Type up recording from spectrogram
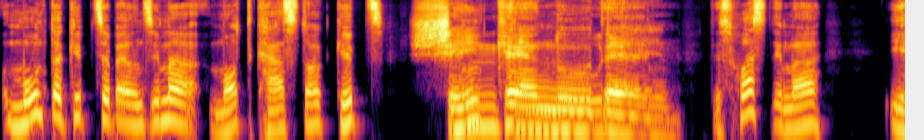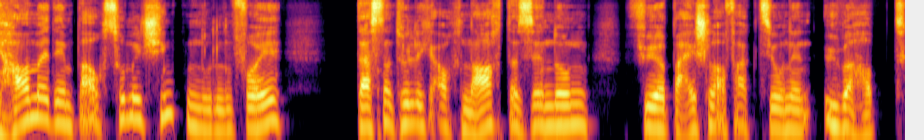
Montag gibt es ja bei uns immer, Modcast-Tag gibt es Schinkennudeln. Das heißt immer, ich hau mir den Bauch so mit Schinkennudeln voll, dass natürlich auch nach der Sendung für Beischlafaktionen überhaupt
